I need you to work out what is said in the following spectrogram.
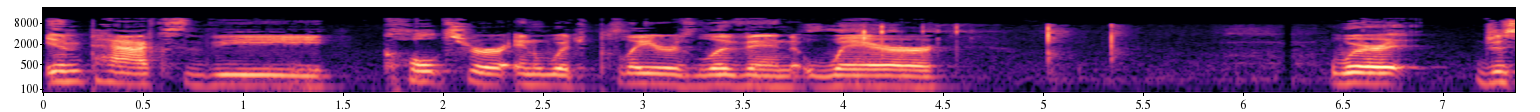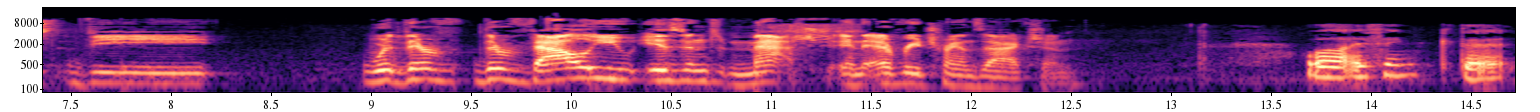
impacts the culture in which players live in, where where just the where their their value isn't matched in every transaction. Well, I think that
